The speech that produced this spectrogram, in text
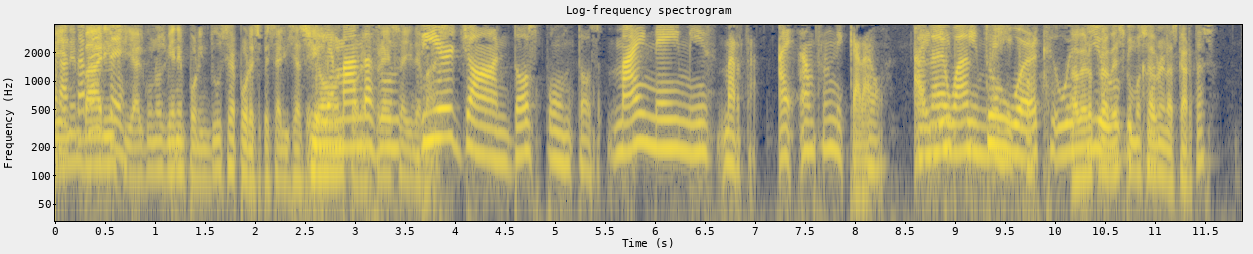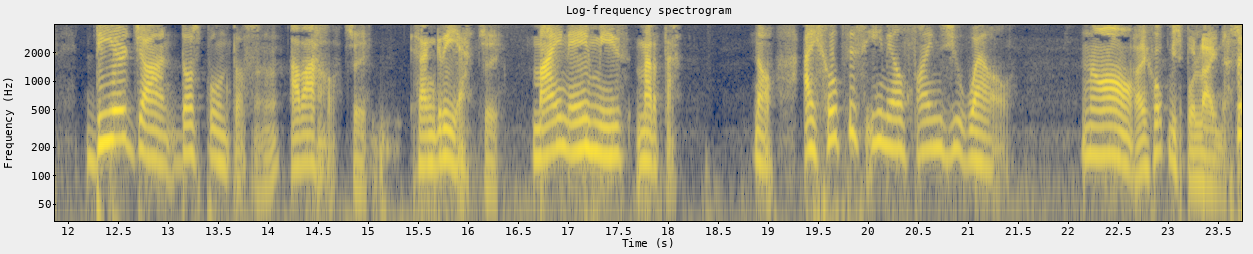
vienen Exactamente. varios y algunos vienen por industria, por Y especialización, le mandas por un empresa y demás. Dear John, dos puntos. My name is Marta. I am from Nicaragua. I And I want in to Mexico. work with a ver you otra vez cómo se abren las cartas. Dear John, dos puntos. Ajá. Abajo. Sí, Sangría. sí. My name is Marta. No. I hope this email finds you well. No, I hope mis polainas.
